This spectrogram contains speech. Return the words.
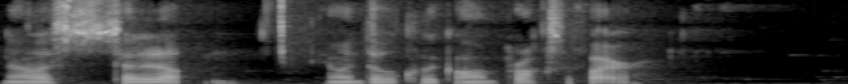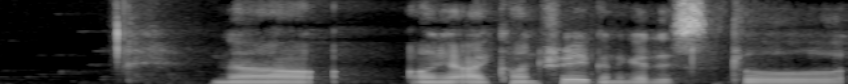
Now let's set it up. You want to double click on Proxifier. Now on your icon tray you're going to get this little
